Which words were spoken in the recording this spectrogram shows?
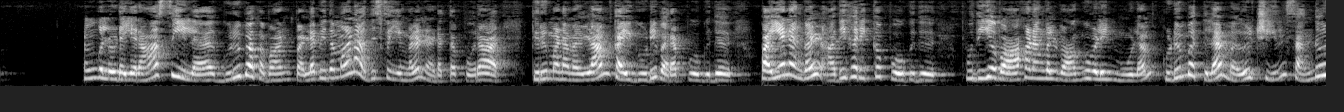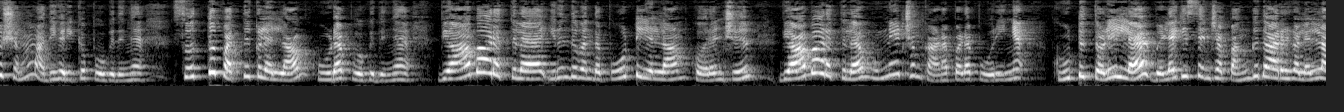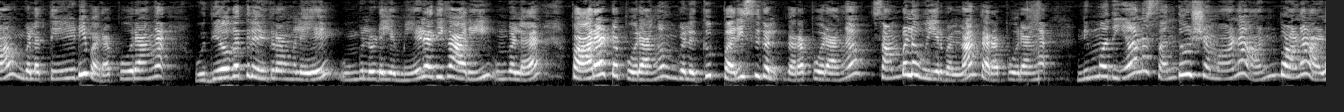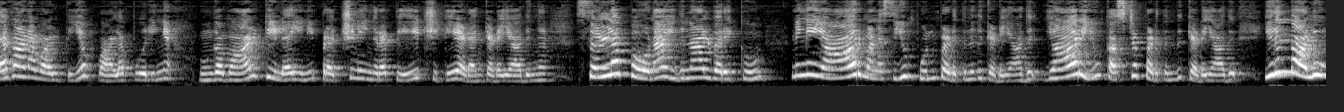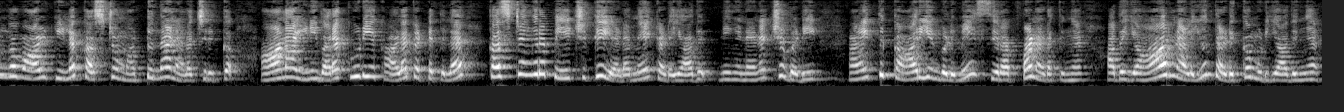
உங்களுடைய ராசியில குரு பகவான் பலவிதமான அதிசயங்களை நடத்த போறார். திருமணம் எல்லாம் கைகூடி வரப்போகுது. பயணங்கள் அதிகரிக்க போகுது. புதிய வாகனங்கள் வாங்குவதின் மூலம் குடும்பத்துல மகிழ்ச்சியும் சந்தோஷமும் அதிகரிக்க போகுதுங்க. சொத்து பத்துக்கள் எல்லாம் கூட போகுதுங்க. வியாபாரத்துல இருந்து வந்த போட்டி எல்லாம் குறைஞ்சு வியாபாரத்துல முன்னேற்றம் காணப்பட போறீங்க. கூட்டு தொழில விலகி சென்ற பங்குதாரர்கள் எல்லாம் உங்களை தேடி வரப்போறாங்க. உத்தியோகத்துல இருக்கிறவங்களே உங்களுடைய மேலதிகாரி உங்களை பாராட்ட போறாங்க. உங்களுக்கு பரிசுகள் தரப்போறாங்க. சம்பள உயர்வெல்லாம் தரப்போறாங்க. நிம்மதியான சந்தோஷமான அன்பான அழகான வாழ்க்கைய வாழ போறீங்க உங்க வாழ்க்கையில இனி பிரச்சனைங்கிற பேச்சுக்கே இடம் கிடையாதுங்க. சொல்ல போனா இது நாள் வரைக்கும் நீங்க யார் மனசையும் புண்படுத்தினது கிடையாது. யாரையும் கஷ்டப்படுத்தினது கிடையாது. இருந்தாலும் உங்க வாழ்க்கையில கஷ்டம் மட்டும்தான் நிலைச்சிருக்கு. ஆனா இனி வரக்கூடிய காலகட்டத்துல கஷ்டங்கிற பேச்சுக்கு இடமே கிடையாது. நீங்க நினைச்சபடி அனைத்து காரியங்களுமே சிறப்பா நடக்குங்க. அதை யாருனாலையும் தடுக்க முடியாதுங்க.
